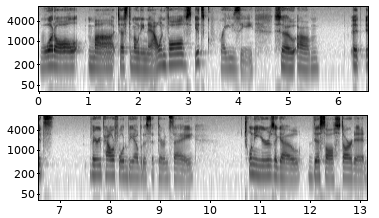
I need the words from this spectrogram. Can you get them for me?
what all my testimony now involves, it's crazy. So, um, it, it's very powerful to be able to sit there and say, 20 years ago, this all started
